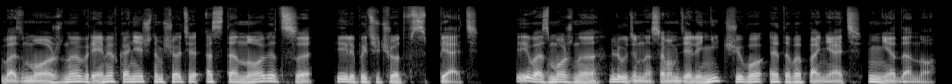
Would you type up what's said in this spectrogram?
Возможно, время в конечном счете остановится или потечет вспять. И, возможно, людям на самом деле ничего этого понять не дано.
